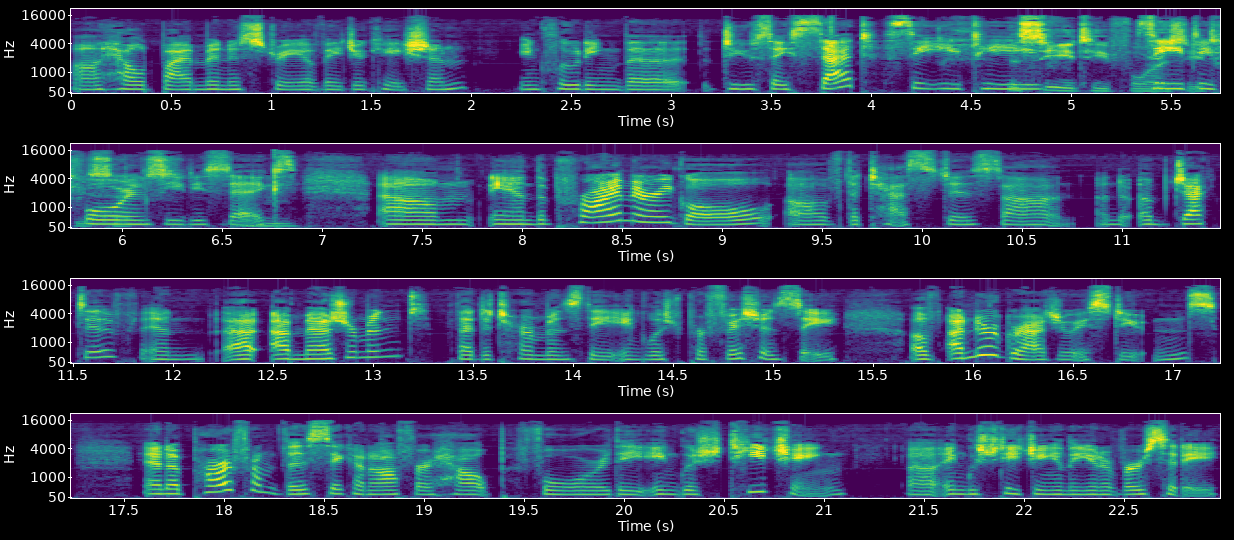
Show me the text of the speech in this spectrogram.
uh, held by Ministry of Education including the do you say set? CET the CET4 CET4 and CET6 mm-hmm. um, and the primary goal of the test is uh, an objective and a, a, measurement that determines the English proficiency of undergraduate students. And apart from this it can offer help for the English teaching uh, English teaching in the university.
